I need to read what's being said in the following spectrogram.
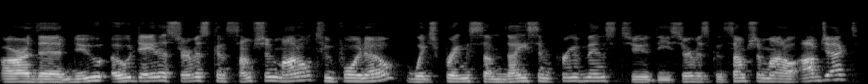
are the new OData service consumption model 2.0, which brings some nice improvements to the service consumption model object.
